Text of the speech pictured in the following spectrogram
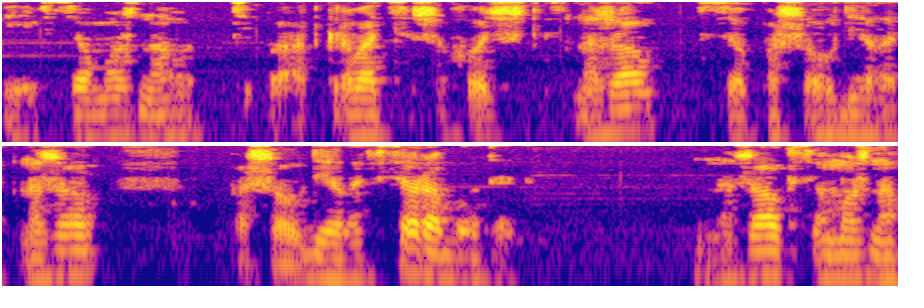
и все, можно вот типа открывать все, что хочешь. То есть нажал, все, пошел делать. Нажал, пошел делать. Все работает. Нажал, все, можно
